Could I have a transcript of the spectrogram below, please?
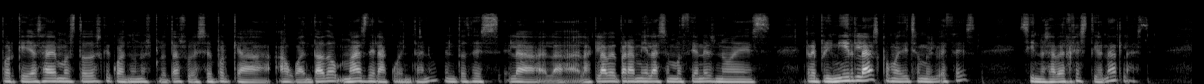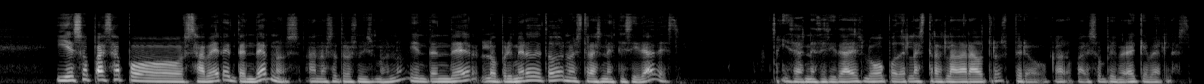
porque ya sabemos todos que cuando uno explota suele ser porque ha aguantado más de la cuenta, ¿no? Entonces la, la, la clave para mí en las emociones no es reprimirlas, como he dicho mil veces, sino saber gestionarlas. Y eso pasa por saber entendernos a nosotros mismos, ¿no? Y entender, lo primero de todo, nuestras necesidades. Y esas necesidades luego poderlas trasladar a otros, pero claro, para eso primero hay que verlas.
